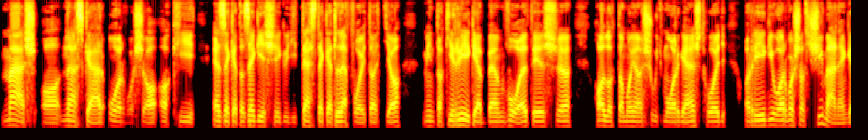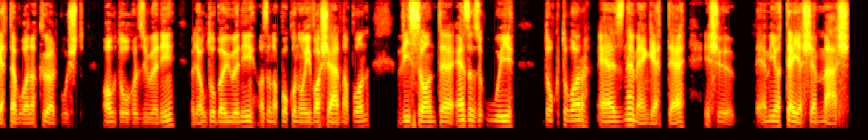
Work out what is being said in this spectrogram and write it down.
más a NASCAR orvosa, aki ezeket az egészségügyi teszteket lefolytatja, mint aki régebben volt, és hallottam olyan sútymorgást, hogy a régi orvos azt simán engedte volna Körbust autóhoz ülni, vagy autóba ülni azon a pokonói vasárnapon, viszont ez az új doktor, ez nem engedte, és emiatt teljesen más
